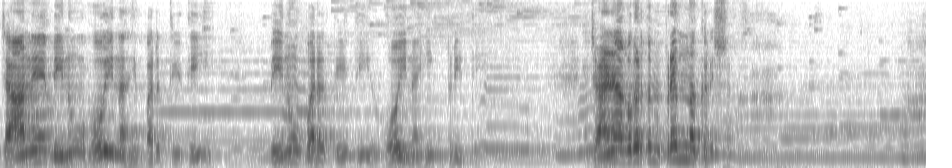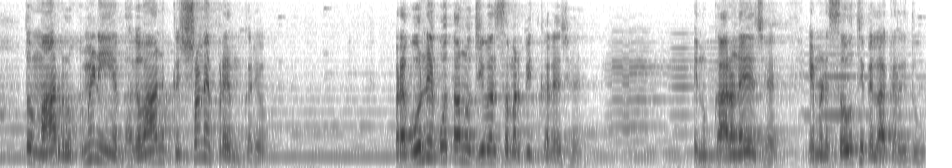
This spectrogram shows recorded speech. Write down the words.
જાને બીનું હોય નહીં પરતીથી. બીનું પરતીથી હોય નહીં પ્રીતિ. જાણ્યા વગર તમે પ્રેમ ન કરી શકો. તો માં રૂકમિણીએ ભગવાન કૃષ્ણને પ્રેમ કર્યો. પ્રભુને પોતાનું જીવન સમર્પિત કરે છે. એનું કારણ એ છે, એમણે સૌથી પહેલા કરી દીધું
